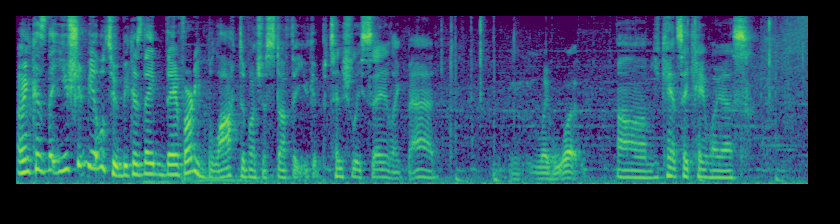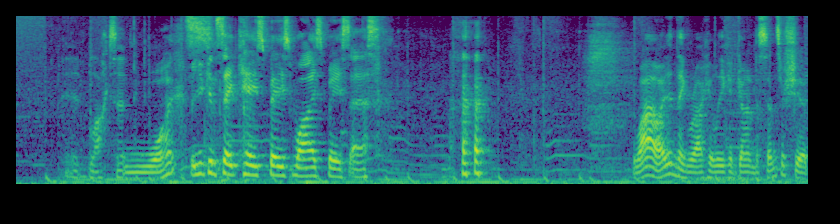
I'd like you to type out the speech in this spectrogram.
I mean, because that you should be able to, because they they've already blocked a bunch of stuff that you could potentially say like bad. Like what? Um, you can't say KYS. It blocks it. What? But you can say K space Y space S. Wow, I didn't think Rocket League had gone into censorship.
